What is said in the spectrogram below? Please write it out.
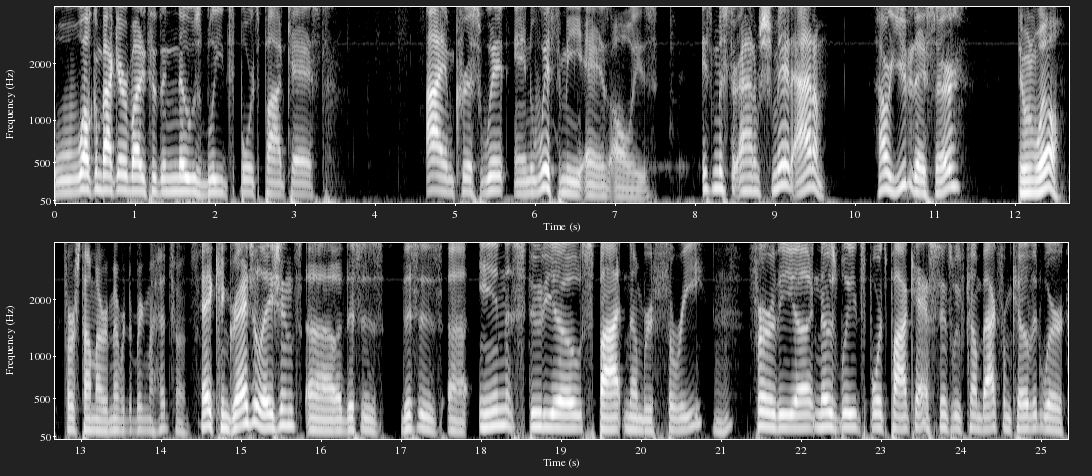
Welcome back, everybody, to the Nosebleed Sports Podcast. I am Chris Witt, and with me, as always, is Mr. Adam Schmidt. Adam, how are you today, sir? Doing well. First time I remembered to bring my headphones. Hey, congratulations! Uh, this is this is uh, in studio spot number 3 Mhm. for the uh, Nosebleed Sports Podcast. Since we've come back from COVID, where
